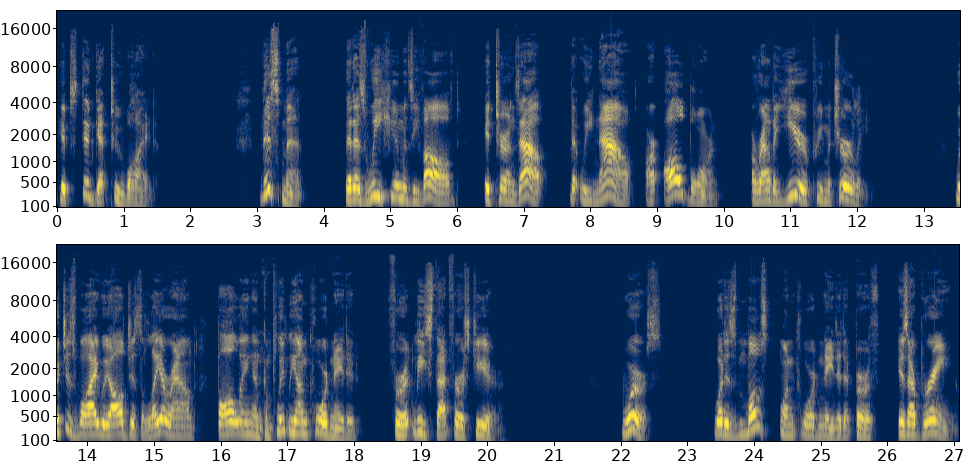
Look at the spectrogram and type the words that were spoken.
hips did get too wide. This meant that as we humans evolved, it turns out that we now are all born around a year prematurely, which is why we all just lay around bawling and completely uncoordinated for at least that first year. Worse, what is most uncoordinated at birth is our brain.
